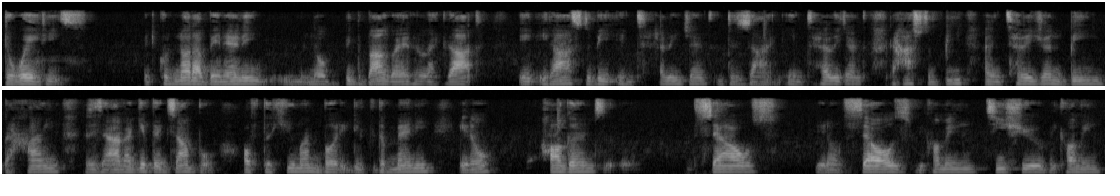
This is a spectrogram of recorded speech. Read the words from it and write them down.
the way it is. It could not have been any you know big bang or anything like that. it, it has to be intelligent design. Intelligent, there has to be an intelligent being behind the design. And I give the example of the human body, the, the many, you know, organs, cells, you know, cells becoming tissue, becoming,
